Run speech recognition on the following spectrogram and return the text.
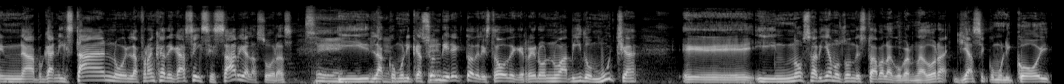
en Afganistán o en la Franja de Gaza y se sabe a las horas. y la comunicación directa del estado de Guerrero no ha habido mucha. eh, y no sabíamos dónde estaba la gobernadora. Ya se comunicó hoy,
